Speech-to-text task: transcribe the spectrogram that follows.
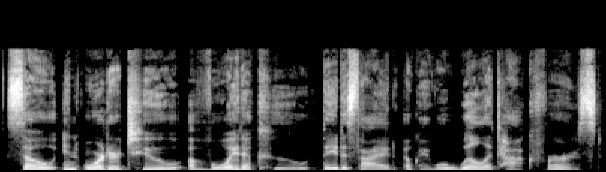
So, in order to avoid a coup, they decide, okay, well, we'll attack first.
